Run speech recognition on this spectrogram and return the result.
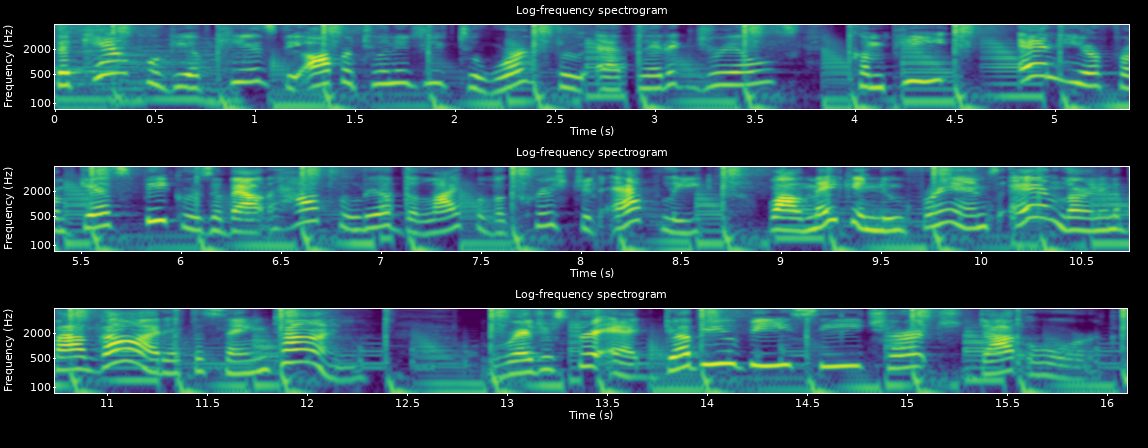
The camp will give kids the opportunity to work through athletic drills, compete, and hear from guest speakers about how to live the life of a Christian athlete while making new friends and learning about God at the same time. Register at WBCChurch.org.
